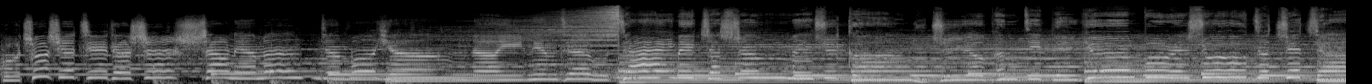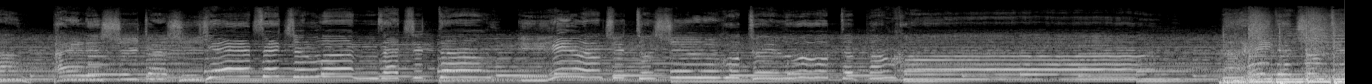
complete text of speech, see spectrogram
我初学吉他时，少年们的模样。那一年的舞台，没掌声，没聚光，只有盆地边缘倔强。排练时的日夜在争论，在激荡，以音量去吞噬无退路的彷徨。那黑的终点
